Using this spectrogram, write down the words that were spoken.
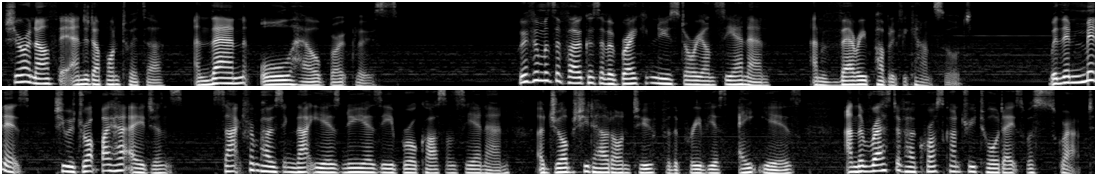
Sure enough, it ended up on Twitter, and then all hell broke loose. Griffin was the focus of a breaking news story on CNN, and very publicly cancelled. Within minutes, she was dropped by her agents, sacked from hosting that year's New Year's Eve broadcast on CNN, a job she'd held on to for the previous eight years, and the rest of her cross country tour dates were scrapped.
